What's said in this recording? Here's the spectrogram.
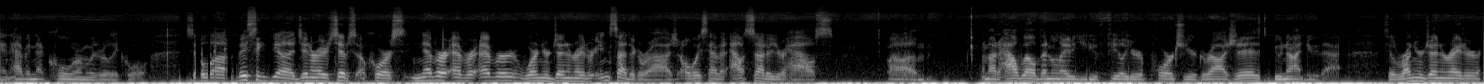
and having that cool room was really cool. So uh, basic generator tips, of course, never ever ever run your generator inside the garage. Always have it outside of your house. Um, no matter how well ventilated you feel your porch or your garage is, do not do that. So run your generator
